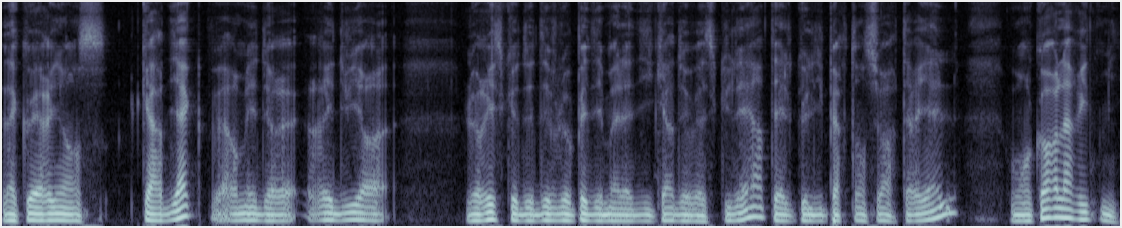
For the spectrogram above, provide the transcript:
la cohérence cardiaque permet de réduire le risque de développer des maladies cardiovasculaires telles que l'hypertension artérielle ou encore l'arythmie.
